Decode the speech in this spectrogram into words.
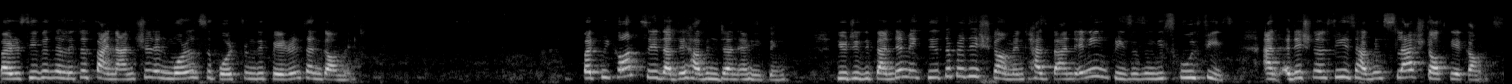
by receiving a little financial and moral support from the parents and government. But we can't say that they haven't done anything. Due to the pandemic, the Uttar Pradesh government has banned any increases in the school fees, and additional fees have been slashed off the accounts.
